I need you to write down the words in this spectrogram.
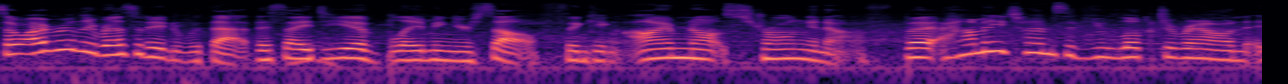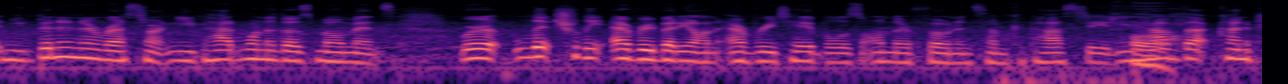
So I really resonated with that. This idea of blaming yourself, thinking I'm not strong enough. But how many times have you looked around and you've been in a restaurant and you've had one of those moments where literally everybody on every table is on their phone in some capacity, and you Oh. have that kind of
